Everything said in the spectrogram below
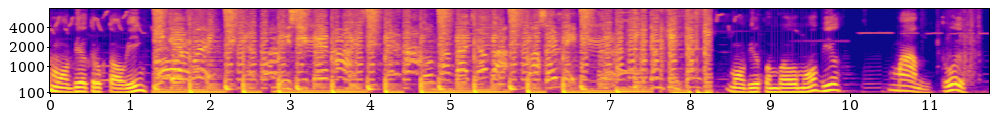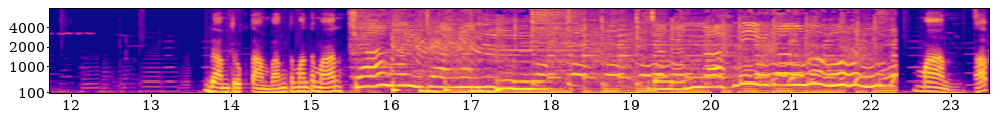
Mobil truk towing. Mobil pembawa mobil. Mantul. Dam truk tambang teman-teman. Jangan-jangan dulu Janganlah diganggu Mantap.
